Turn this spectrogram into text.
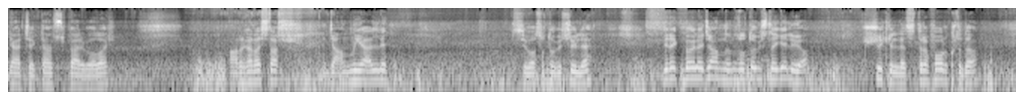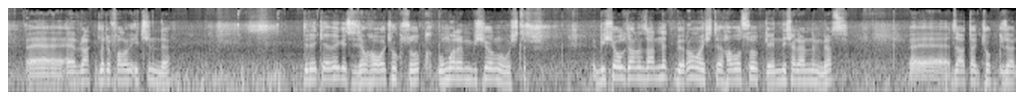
Gerçekten süper bir olay. Arkadaşlar canlı geldi. Sivas otobüsüyle. Direkt böyle canlımız otobüsle geliyor. Şu şekilde strafor kutuda. Ee, evrakları falan içinde. Direkt eve geçeceğim. Hava çok soğuk. Umarım bir şey olmamıştır. Bir şey olacağını zannetmiyorum ama işte hava soğuk. Endişelendim biraz. Ee, zaten çok güzel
